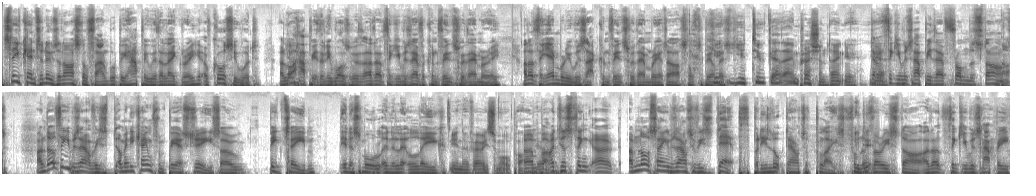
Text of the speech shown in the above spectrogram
Steve Kenton, who's an Arsenal fan, would be happy with Allegri. Of course he would. A lot Yeah. happier than he was with. I don't think he was ever convinced with Emery. I don't think Emery was that convinced with Emery at Arsenal, to be you, honest. you do get that impression, don't you? don't Yeah. think he was happy there from the start. No. I don't think he was out of his. I mean, he came from PSG, so big team in a small, in a little league. in a very small pond. Um, But. I just think uh, I'm not saying he was out of his depth, but he looked out of place from He the did. very start. I don't think he was happy.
